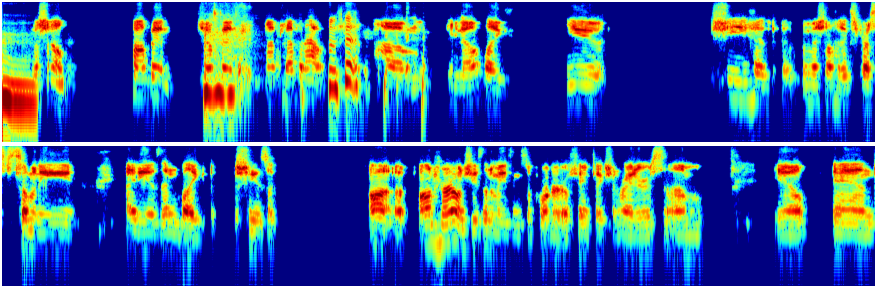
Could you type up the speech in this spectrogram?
Mm. Michelle, pop in, jump in. I'm jumping out um, you know, like you, she had Michelle had expressed so many ideas, and like she's on on her own, she's an amazing supporter of fan fiction writers. Um, you know, and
